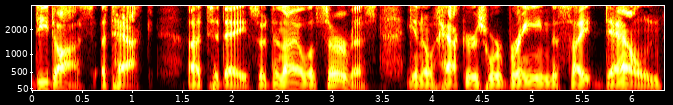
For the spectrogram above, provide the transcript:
DDoS attack. Uh, today. So denial of service, you know, hackers were bringing the site down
